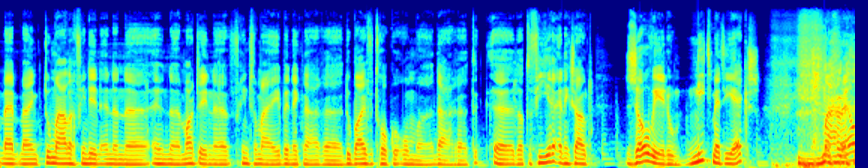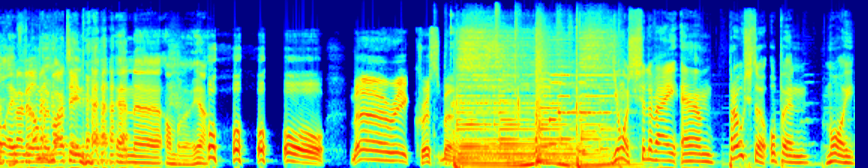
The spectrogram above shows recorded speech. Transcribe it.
mijn, mijn toenmalige vriendin en, een, eh, en eh, Martin, eh, vriend van mij, ben ik naar eh, Dubai vertrokken om eh, daar eh, te, dat te vieren. En ik zou het zo weer doen. Niet met die ex, maar wel even Maar wel met Martin. en eh anderen. Ja. Ho, ho, ho, ho. Merry Christmas. Jongens, zullen wij ehm, proosten op een mooi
